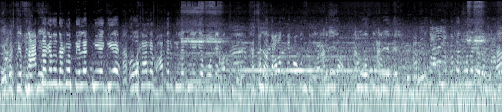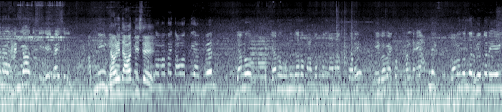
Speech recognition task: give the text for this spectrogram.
এ পাশ থেকে না, নিয়ে- আপনাকে তো দেখলাম প্লেট নিয়ে গিয়ে হ্যাঁ, ওখানে ভাতের প্লেট নিয়ে গিয়ে বসে খাচ্ছিলাম। আপনি দাওয়াতটা কখন দিলেন? আমি আমি। আমি এই আপনি তো আপনার কথাই বলে গেলেন। না না আমি দাওয়াত দিছি এই ভাই ছিলেন। আপনি উনি দাওয়াত দিছে। মাথায় দাওয়াত দিয়ে আসবেন যেন যেন উনি যেন পাঁচাত্তর নামাজ পড়ে। এইভাবে এখন ঠান্ডা আপনি জনগণের ভেতরে এই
